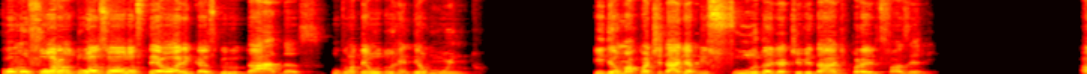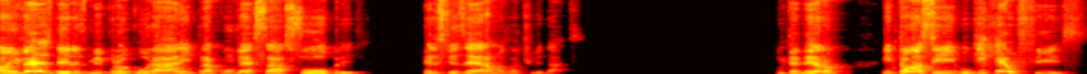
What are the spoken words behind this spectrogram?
Como foram duas aulas teóricas grudadas, o conteúdo rendeu muito. E deu uma quantidade absurda de atividade para eles fazerem. Ao invés deles me procurarem para conversar sobre, eles fizeram as atividades. Entenderam? Então, assim, o que, que eu fiz?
